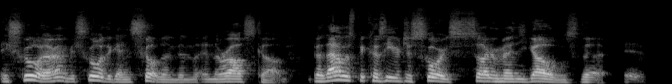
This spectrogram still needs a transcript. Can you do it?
He scored. I remember he scored against Scotland in in the Rous Cup, but that was because he was just scoring so many goals that it,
